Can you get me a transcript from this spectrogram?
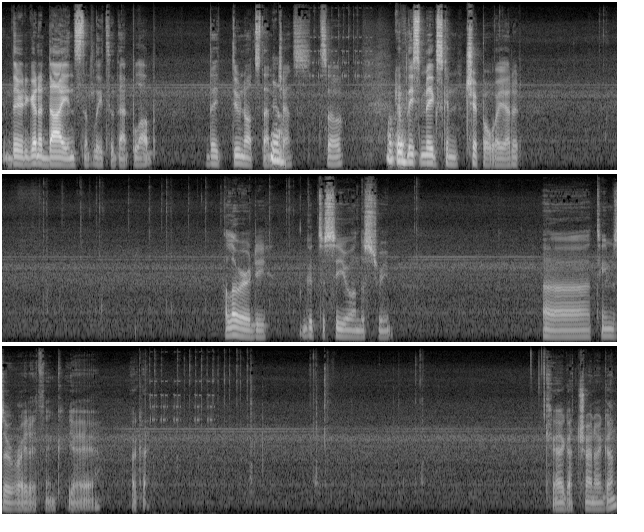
they're gonna die instantly to that blob. They do not stand Yeah. a chance. So, Okay. at least MiGs can chip away at it. Hello, Erdy. Good to see you on the stream. Uh, teams are right, I think. Yeah, yeah, yeah. Okay. Okay, I got China again.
